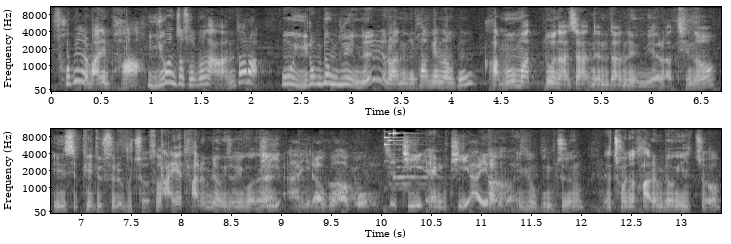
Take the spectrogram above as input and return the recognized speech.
소변을 많이 봐. 이 환자 소변 안 달아. 어 이런 병도 있네? 라는 걸 확인하고 아무 맛도 나지 않는다는 의미의 라틴어 insipidus를 붙여서 아예 다른 병이죠 이거는. DI라고 하고 이제 DM DI라고 아, 하죠. 요붕증 전혀 다른 병이 있죠.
